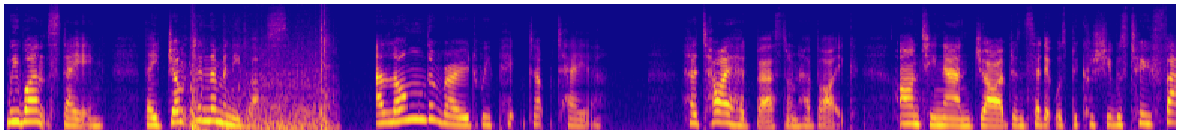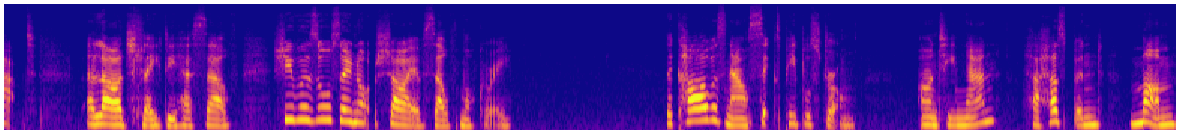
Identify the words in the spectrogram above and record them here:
We weren't staying, they jumped in the minibus. Along the road, we picked up Taya. Her tyre had burst on her bike. Auntie Nan jibed and said it was because she was too fat. A large lady herself, she was also not shy of self mockery. The car was now six people strong Auntie Nan, her husband, Mum,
